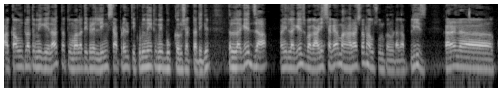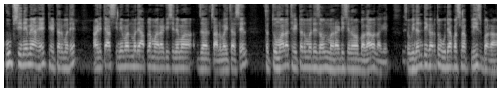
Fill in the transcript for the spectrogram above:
अकाउंटला तुम्ही गेलात तर तुम्हाला तिकडे लिंक सापडेल. तिकडूनही तुम्ही बुक करू शकता तिकीट तर लगेच जा. आणि लगेच बघा आणि सगळ्या महाराष्ट्रात हाऊसफुल करून टाका. प्लीज कारण खूप सिनेमे आहेत थिएटरमध्ये आणि त्या सिनेमांमध्ये आपला मराठी सिनेमा जर चालवायचा असेल तर तुम्हाला थिएटरमध्ये जाऊन मराठी सिनेमा बघावा लागेल. सो विनंती करतो उद्यापासून प्लीज बघा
